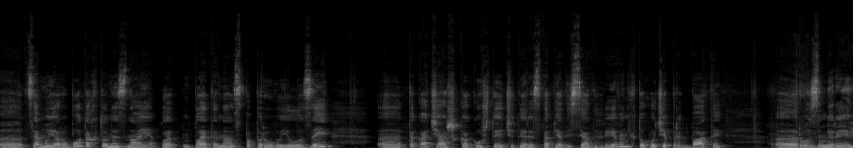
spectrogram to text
Е, Це моя робота, хто не знає, плетена з паперової лози. Е, Така чашка коштує 450 гривень, хто хоче придбати. Е, Розміри,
